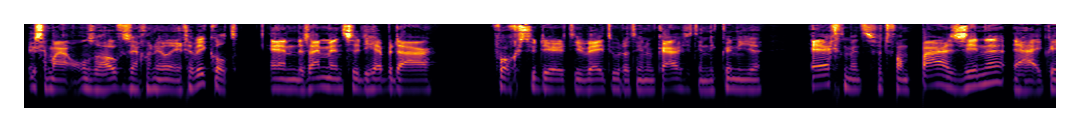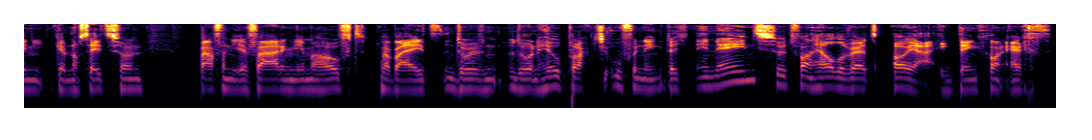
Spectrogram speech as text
Zeg maar, onze hoofden zijn gewoon heel ingewikkeld. En er zijn mensen die hebben daarvoor gestudeerd, die weten hoe dat in elkaar zit. En die kunnen je echt met een soort van paar zinnen. Ja, ik weet niet, ik heb nog steeds zo'n paar van die ervaringen in mijn hoofd. Waarbij het door, een- door een heel praktische oefening. dat je ineens soort van helder werd. Oh ja, ik denk gewoon echt.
